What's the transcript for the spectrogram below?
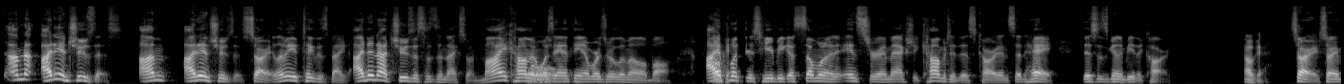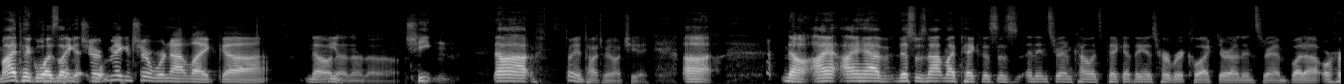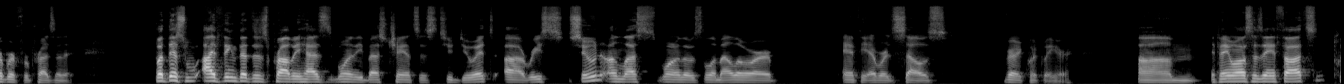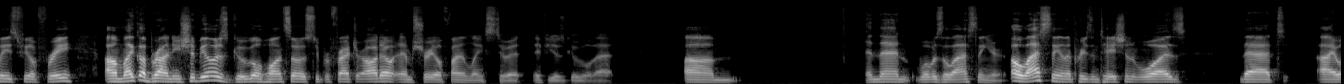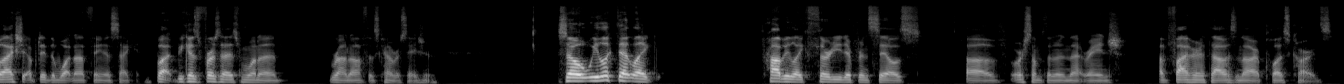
I'm not. I didn't choose this. I'm. I didn't choose this. Sorry. Let me take this back. I did not choose this as the next one. My comment was Anthony Edwards or Lamelo Ball. I okay. put this here because someone on Instagram actually commented this card and said, "Hey, this is going to be the card." Okay. Sorry. Sorry. My pick was making like sure, a, making sure we're not like uh no no no no no cheating. Nah, don't even talk to me about cheating. Uh, no, I I have this was not my pick. This is an Instagram comments pick. I think it's Herbert Collector on Instagram, but uh, or Herbert for president. But this, I think that this probably has one of the best chances to do it uh, soon, unless one of those Lamelo or Anthony Edwards sells very quickly here. Um, if anyone else has any thoughts, please feel free. Um, Michael Brown, you should be able to just Google Juan Soto Superfractor Auto, and I'm sure you'll find links to it if you just Google that. Um, and then what was the last thing here? Oh, last thing on the presentation was that I will actually update the whatnot thing in a second. But because first I just want to round off this conversation. So we looked at like probably like 30 different sales of or something in that range of $500,000 plus cards.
